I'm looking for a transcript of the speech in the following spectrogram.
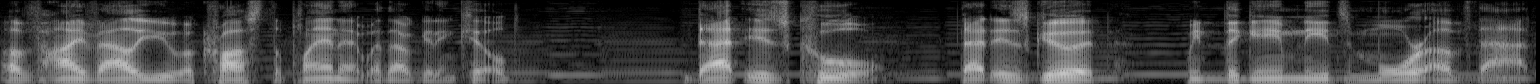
of high value across the planet without getting killed. That is cool. That is good. We, the game needs more of that.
